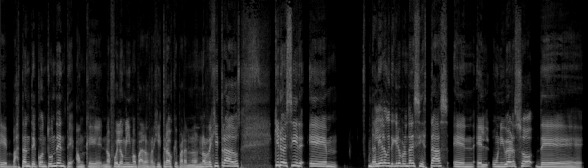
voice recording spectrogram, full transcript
eh, bastante contundente, aunque no fue lo mismo para los registrados que para los no registrados. Quiero decir, eh, en realidad lo que te quiero preguntar es si estás en el universo de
